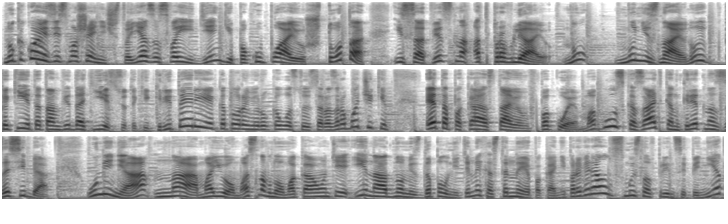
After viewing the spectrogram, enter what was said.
Ну какое здесь мошенничество? Я за свои деньги покупаю что-то и, соответственно, отправляю. Ну, ну не знаю, ну какие-то там, видать, есть все-таки критерии, которыми руководствуются разработчики. Это пока оставим в покое. Могу сказать конкретно за себя. У меня на моем основном аккаунте и на одном из дополнительных, остальные пока не проверял, смысла в принципе нет.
